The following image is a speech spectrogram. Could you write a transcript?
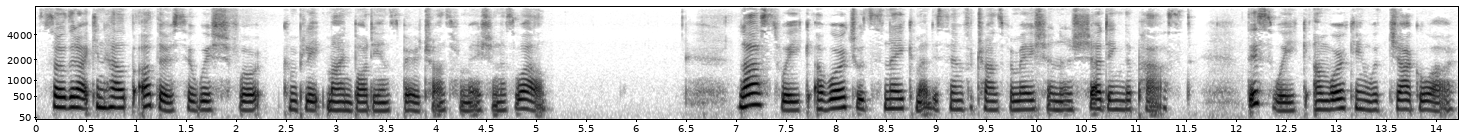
so that I can help others who wish for complete mind, body, and spirit transformation as well. Last week, I worked with snake medicine for transformation and shedding the past. This week, I'm working with jaguar.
